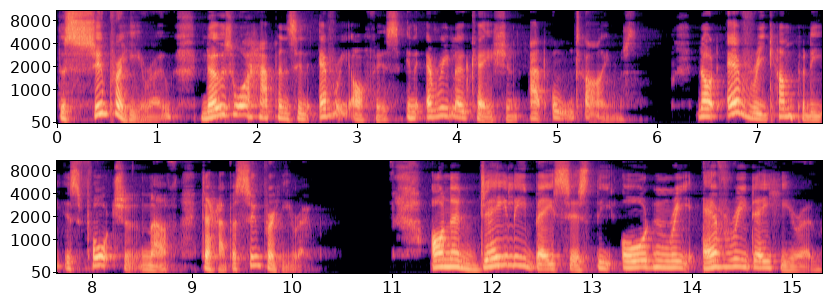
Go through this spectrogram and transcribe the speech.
The superhero knows what happens in every office, in every location, at all times. Not every company is fortunate enough to have a superhero. On a daily basis, the ordinary, everyday hero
